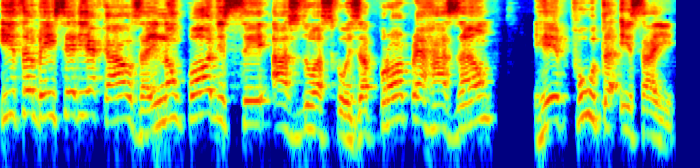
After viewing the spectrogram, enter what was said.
E também seria causa, e não pode ser as duas coisas. A própria razão refuta isso aí.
